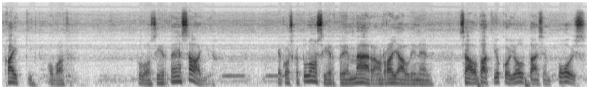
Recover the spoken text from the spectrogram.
kaikki ovat tulonsiirtojen saajia. Ja koska tulonsiirtojen määrä on rajallinen, sä otat joko joltain sen pois,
